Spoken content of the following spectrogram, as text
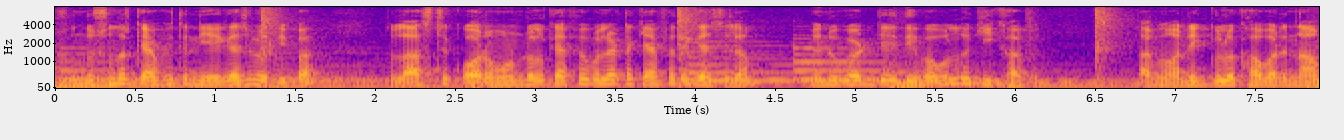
সুন্দর সুন্দর ক্যাফেতে নিয়ে গেছিল দীপা। তো লাস্টে করমণ্ডল ক্যাফে বলে একটা ক্যাফেতে গেছিলাম। মেনু কার্ড দিয়ে দীপা বলল, কী খাবে? আমি অনেকগুলো খাবারের নাম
